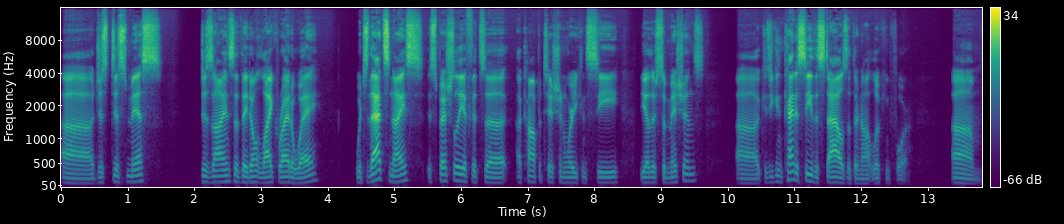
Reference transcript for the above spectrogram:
uh, just dismiss designs that they don't like right away, which that's nice, especially if it's a, a competition where you can see the other submissions because uh, you can kind of see the styles that they're not looking for. Um,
